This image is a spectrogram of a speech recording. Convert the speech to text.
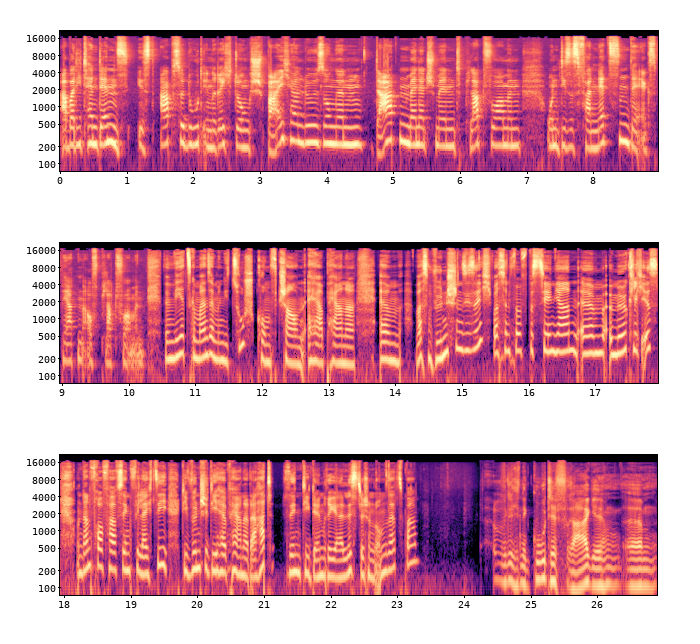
Aber die Tendenz ist absolut in Richtung Speicherlösungen, Datenmanagement, Plattformen und dieses Vernetzen der Experten auf Plattformen. Wenn wir jetzt gemeinsam in die Zukunft schauen, Herr Perner, ähm, was wünschen Sie sich, was in fünf bis zehn Jahren ähm, möglich ist? Und dann, Frau Favsing, vielleicht Sie, die Wünsche, die Herr Perner da hat, sind die denn realistisch und umsetzbar? wirklich eine gute Frage. Ähm,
